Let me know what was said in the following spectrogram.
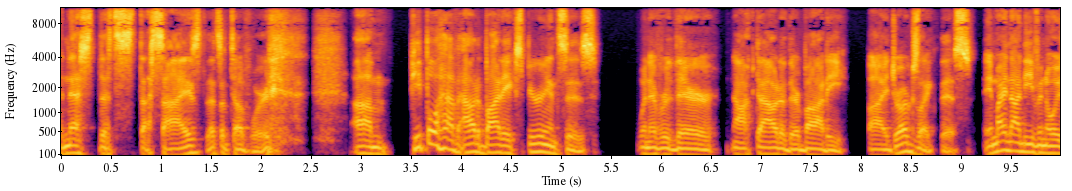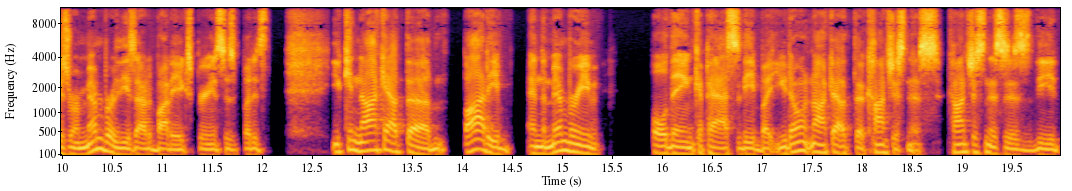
anesthetized, that's a tough word. um, people have out of body experiences whenever they're knocked out of their body by drugs like this. They might not even always remember these out of body experiences, but it's you can knock out the body and the memory holding capacity, but you don't knock out the consciousness. Consciousness is the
